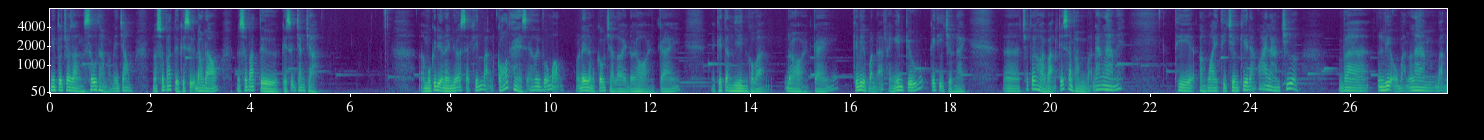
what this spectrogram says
Nhưng tôi cho rằng sâu thẳm ở bên trong nó xuất phát từ cái sự đau đáu nó xuất phát từ cái sự chăn trở. À, một cái điều này nữa sẽ khiến bạn có thể sẽ hơi vỡ mộng. Và đây là một câu trả lời đòi hỏi cái cái tầm nhìn của bạn đòi hỏi cái cái việc bạn đã phải nghiên cứu cái thị trường này. À, cho tôi hỏi bạn cái sản phẩm bạn đang làm ấy thì ở ngoài thị trường kia đã có ai làm chưa? Và liệu bạn làm, bạn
